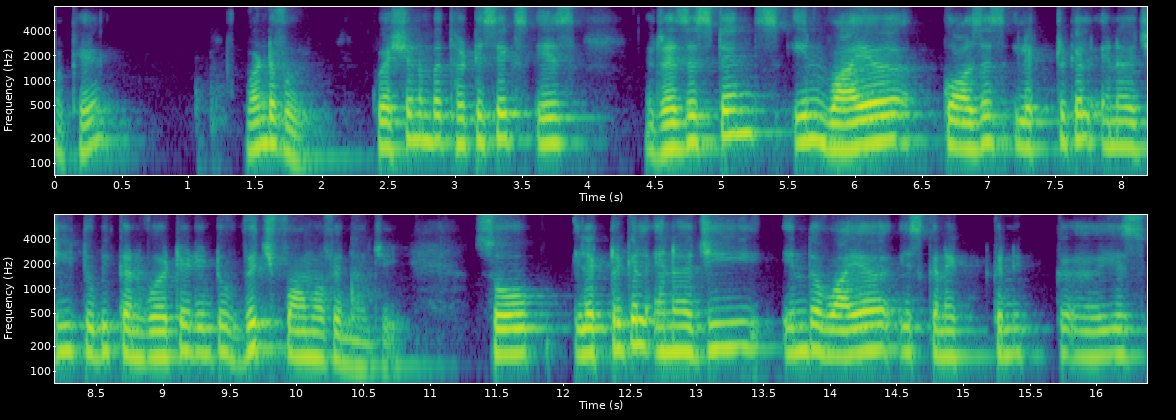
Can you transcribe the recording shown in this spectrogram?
Okay, wonderful. Question number 36 is resistance in wire causes electrical energy to be converted into which form of energy? So electrical energy in the wire is connect, connect uh, is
